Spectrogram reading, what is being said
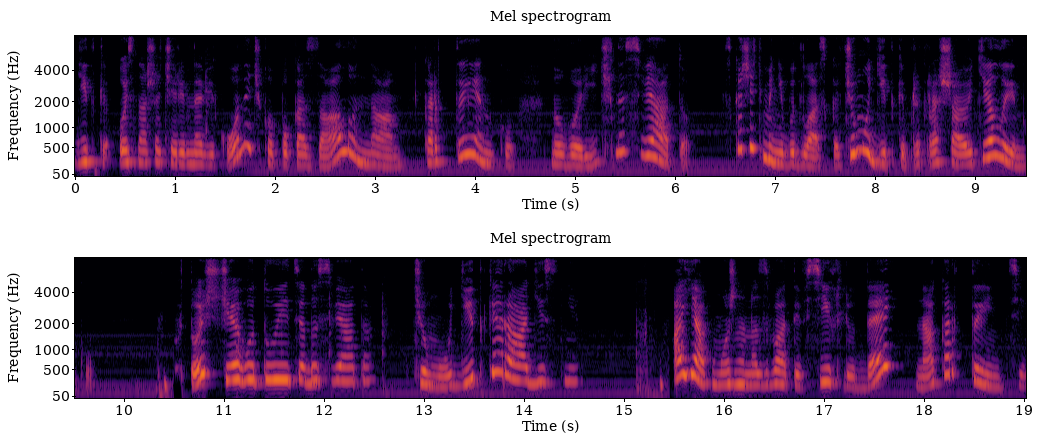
Дітки, ось наше чарівне віконечко показало нам картинку Новорічне свято. Скажіть мені, будь ласка, чому дітки прикрашають ялинку? Хто ще готується до свята? Чому дітки радісні? А як можна назвати всіх людей на картинці?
